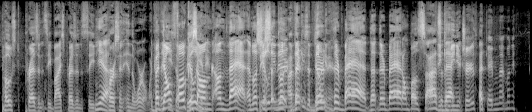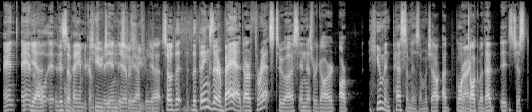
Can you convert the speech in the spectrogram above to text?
post presidency, vice presidency Yeah. person in the world. Like, I But think don't he's a focus on on that. And let's just look, I think he's a they're- billionaire. They're, bad. They're bad on both sides of that. Inconvenient truth Uh, gave him that money. and and yeah, all, it, this is people a pay him to come huge speak. Yeah, it industry huge, after yeah. that. So the the things that are bad are threats to us in this regard are human pessimism, which I, I want Right. to talk about. That it's just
